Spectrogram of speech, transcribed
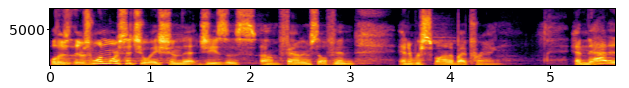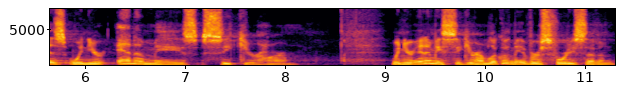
Well, there's, there's one more situation that Jesus um, found himself in and responded by praying. And that is when your enemies seek your harm. When your enemies seek your harm. Look with me at verse 47.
